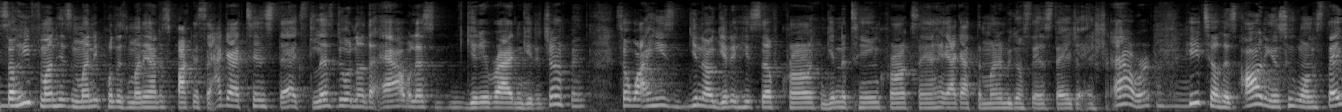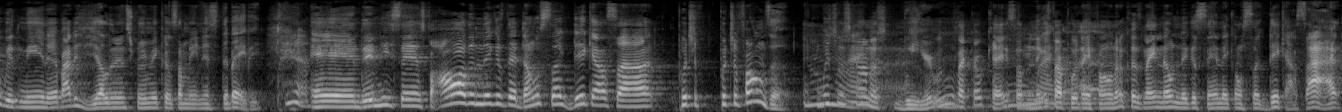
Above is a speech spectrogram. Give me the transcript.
So he flung his money, pulled his money out of his pocket, and said, "I got ten stacks. Let's do another hour. Let's get it right and get it jumping." So while he's you know getting himself crunk and getting the team crunk, saying, "Hey, I got the money. We're gonna stay on stage an extra hour," he tell his audience who want to stay with me, and everybody's yelling and screaming because I mean it's DaBaby. Yeah. And then he says, "For all the niggas that don't suck dick outside." Put your put your phones up, which was kind of weird. We was like, okay, so the Oh niggas start putting their phone up because they know niggas saying they gonna suck dick outside.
